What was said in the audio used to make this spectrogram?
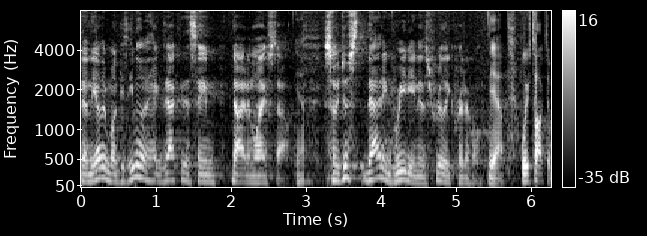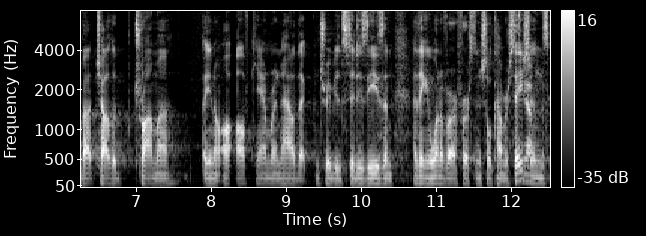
than the other monkeys, even though they had exactly the same diet and lifestyle. Yeah. So just that ingredient is really critical. Yeah, we've talked about childhood trauma, you know, off camera and how that contributes to disease. And I think in one of our first initial conversations,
